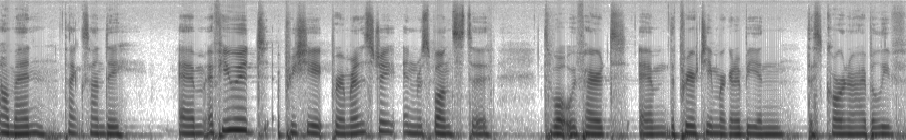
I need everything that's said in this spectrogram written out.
Amen. Thanks, Andy. Um, if you would appreciate prayer ministry in response to, to what we've heard, um, the prayer team are going to be in this corner, I believe,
